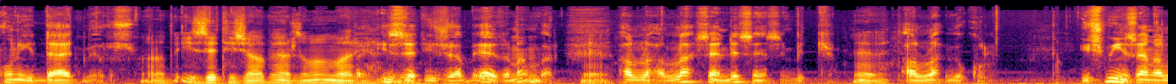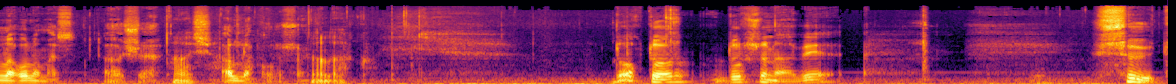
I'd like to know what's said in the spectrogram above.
Onu iddia etmiyoruz. Arada izzet icabı her zaman var yani. İzzet icabı her zaman var. Evet. Allah Allah sen de sensin bitti. Evet. Allah ve kul. Hiçbir insan Allah olamaz. Haşa. Haşa. Allah korusun. Allah Doktor Dursun abi Söğüt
